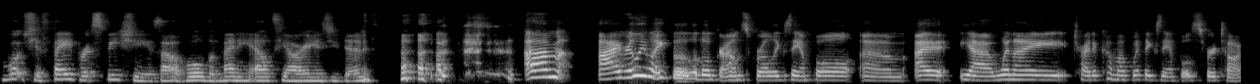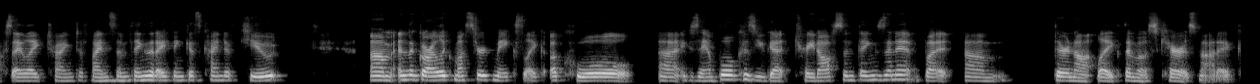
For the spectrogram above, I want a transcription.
What's your favorite species out of all the many LTREs you did? um, I really like the little ground squirrel example. Um, I yeah, when I try to come up with examples for talks, I like trying to find something that I think is kind of cute. Um, and the garlic mustard makes like a cool uh, example because you get trade-offs and things in it, but um, they're not like the most charismatic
